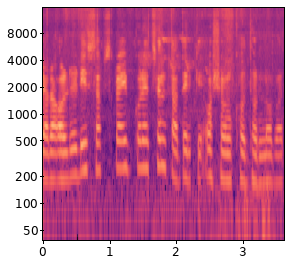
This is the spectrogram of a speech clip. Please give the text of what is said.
যারা অলরেডি সাবস্ক্রাইব করেছেন, তাদেরকে অসংখ্য ধন্যবাদ।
